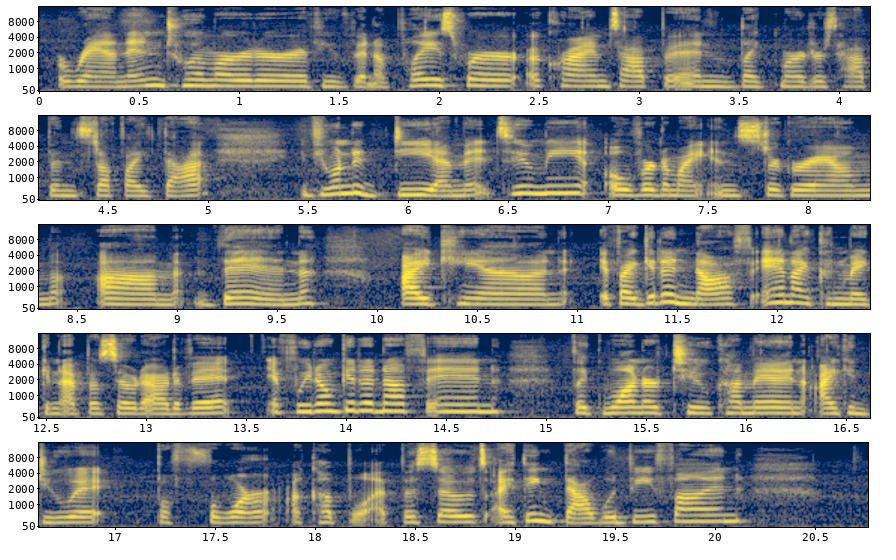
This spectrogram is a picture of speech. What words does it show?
ran into a murder, if you've been a place where a crime's happened, like murders happen, stuff like that, if you want to DM it to me over to my Instagram, um, then I can, if I get enough in, I can make an episode out of it. If we don't get enough in, like one or two come in, I can do it before a couple episodes. I think that would be fun.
